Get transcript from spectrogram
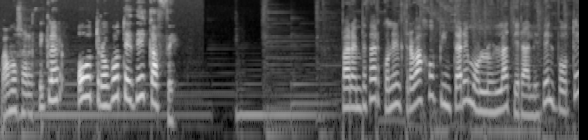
vamos a reciclar otro bote de café para empezar con el trabajo pintaremos los laterales del bote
